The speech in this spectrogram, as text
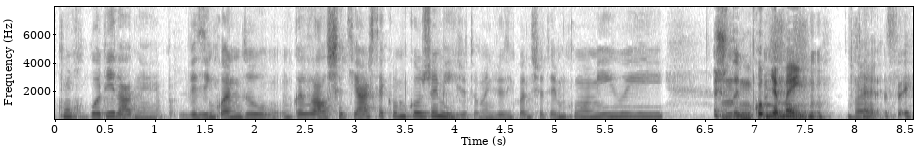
com regularidade, né? De vez em quando um casal chatear-se é como com os amigos. Eu também de vez em quando chatei-me com um amigo e eu tenho com a minha mãe, não é? Sim.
